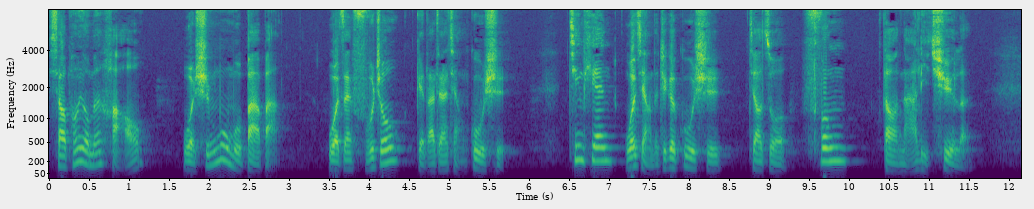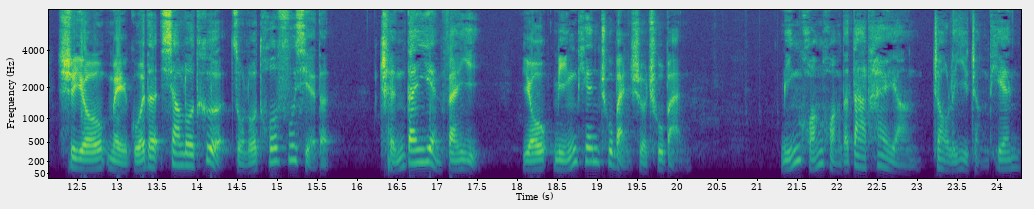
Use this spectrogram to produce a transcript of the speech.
小朋友们好，我是木木爸爸，我在福州给大家讲故事。今天我讲的这个故事叫做《风到哪里去了》，是由美国的夏洛特·佐罗托夫写的，陈丹燕翻译，由明天出版社出版。明晃晃的大太阳照了一整天，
